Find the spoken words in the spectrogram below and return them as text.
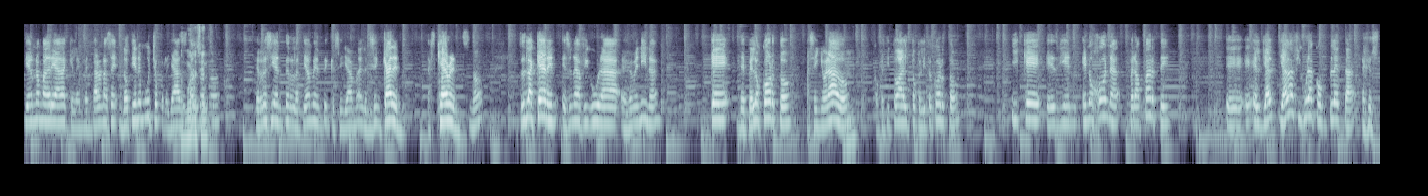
tienen una madreada que la inventaron hace, no tiene mucho, pero ya se está usando. Es reciente relativamente, que se llama, les dicen Karen las Karens, ¿no? Entonces la Karen es una figura eh, femenina que de pelo corto, aseñorado, con petito alto, pelito corto, y que es bien enojona, pero aparte, eh, eh, el, ya, la figura completa es,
